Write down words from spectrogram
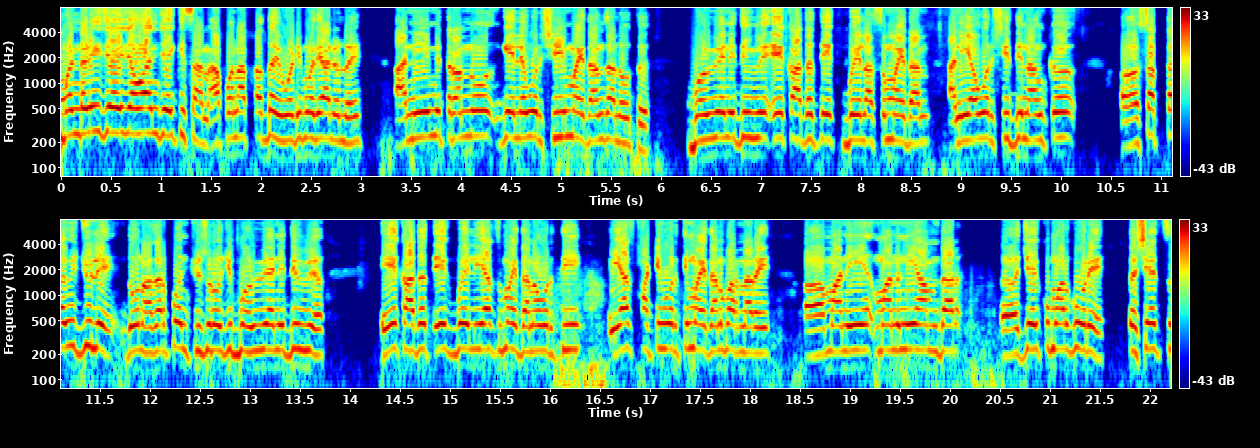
मंडळी जय जवान जय किसान. आपण आता दहिवडीमध्ये आलेलो आहे आणि मित्रांनो गेल्या वर्षी मैदान झालं होतं. भव्य आणि दिव्य एक आदत एक बैल असं मैदान. आणि या वर्षी दिनांक सत्तावीस जुलै दोन हजार पंचवीस रोजी भव्य आणि दिव्य एक आदत एक बैल याच मैदानावरती याच फाटीवरती मैदान भरणार आहे. माननीय माननीय आमदार जयकुमार गोरे तसेच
